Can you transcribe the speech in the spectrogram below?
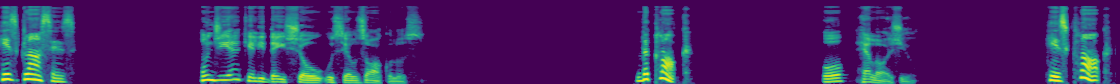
his glasses? Onde é que ele deixou os seus óculos? The clock. O relógio. His clock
